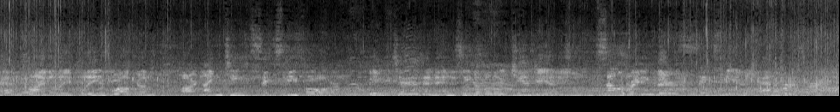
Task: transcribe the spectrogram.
And finally, please welcome our 1964 Big Ten and NCAA champions celebrating their 60th anniversary.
